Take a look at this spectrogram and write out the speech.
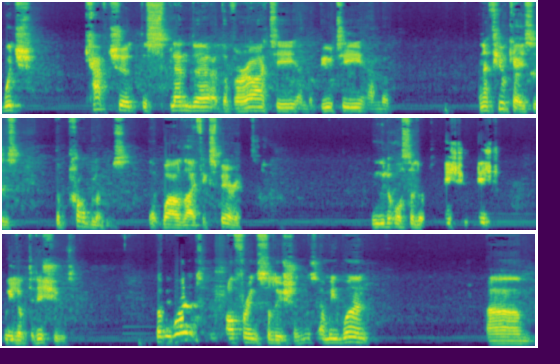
which captured the splendor, the variety, and the beauty, and the, in a few cases, the problems that wildlife experienced. We would also look at issue, issue. We looked at issues. But we weren't offering solutions, and we weren't. Um,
